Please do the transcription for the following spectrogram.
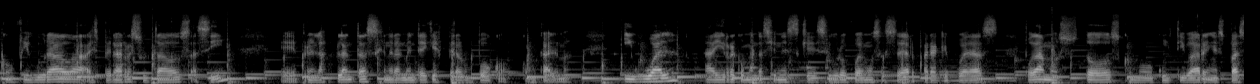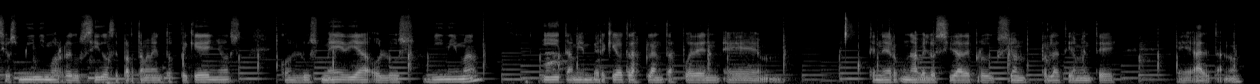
configurado a esperar resultados así eh, pero en las plantas generalmente hay que esperar un poco, con calma. Igual hay recomendaciones que seguro podemos hacer para que puedas, podamos todos como cultivar en espacios mínimos, reducidos, departamentos pequeños, con luz media o luz mínima, y también ver qué otras plantas pueden eh, tener una velocidad de producción relativamente eh, alta, ¿no?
